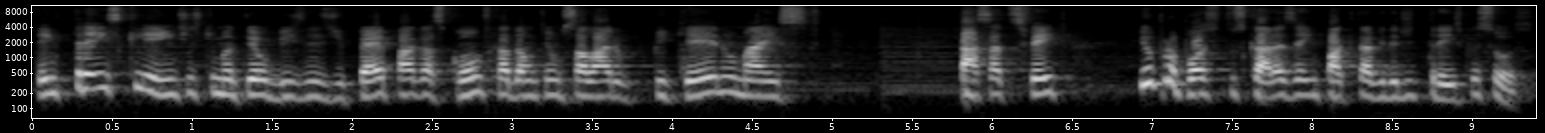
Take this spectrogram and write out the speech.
Tem três clientes que mantêm o business de pé, paga as contas, cada um tem um salário pequeno, mas tá satisfeito. E o propósito dos caras é impactar a vida de três pessoas.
